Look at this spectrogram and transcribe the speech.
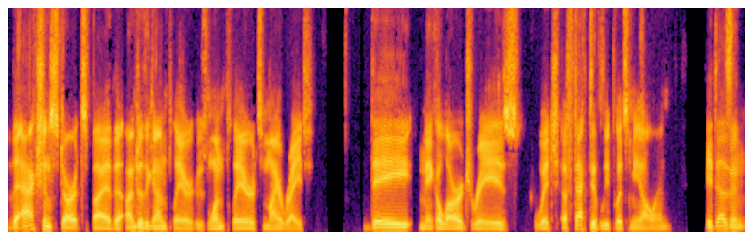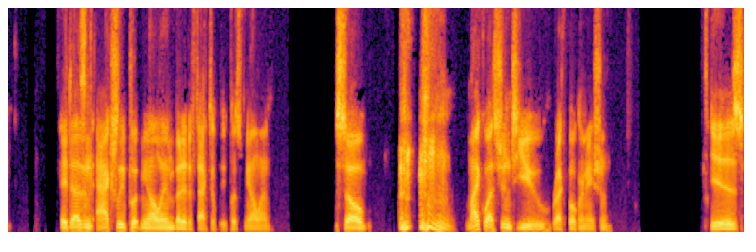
the action starts by the under the gun player, who's one player to my right. They make a large raise, which effectively puts me all in. It doesn't it doesn't actually put me all in, but it effectively puts me all in. So my question to you, Rec Poker Nation, is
